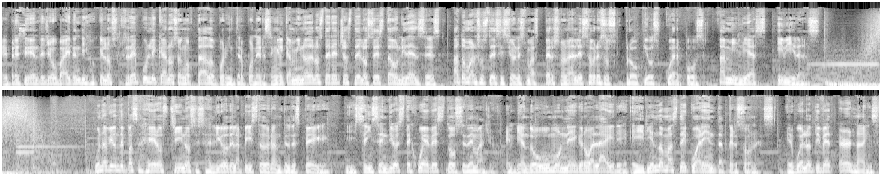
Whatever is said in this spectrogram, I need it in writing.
El presidente Joe Biden dijo que los republicanos han optado por interponerse en el camino de los derechos de los estadounidenses a tomar sus decisiones más personales sobre sus propios cuerpos, familias y vidas. Un avión de pasajeros chino se salió de la pista durante el despegue y se incendió este jueves 12 de mayo, enviando humo negro al aire e hiriendo a más de 40 personas. El vuelo Tibet Airlines,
